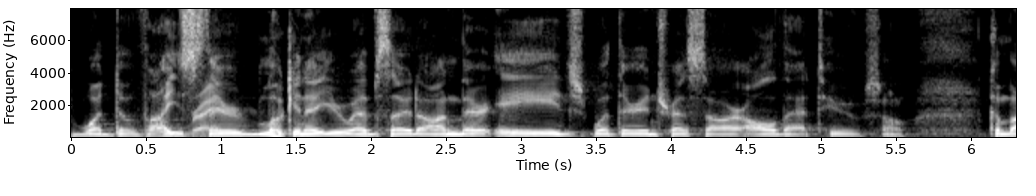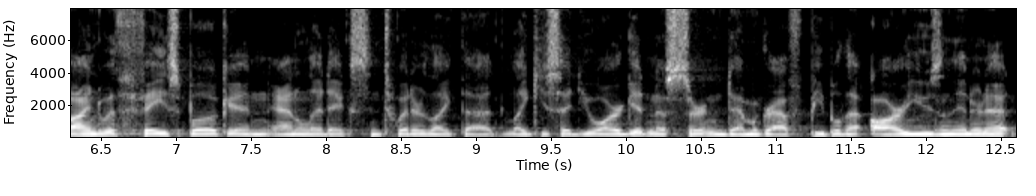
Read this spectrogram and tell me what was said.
what device Right. they're looking at your website on, their age, what their interests are, all that too. So, combined with Facebook and analytics and Twitter like that, like you said, you are getting a certain demographic of people that are using the internet,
